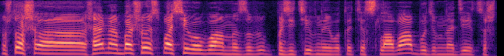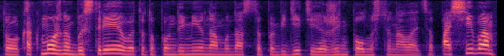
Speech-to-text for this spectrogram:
Ну что ж, а, Шайман, большое спасибо вам за позитивные вот эти слова. Будем надеяться, что как можно быстрее вот эту пандемию нам удастся победить и жизнь полностью наладится. Спасибо,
